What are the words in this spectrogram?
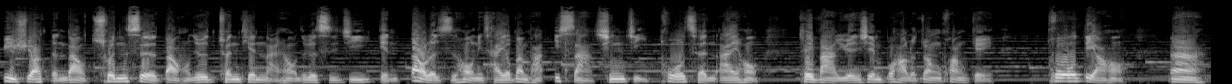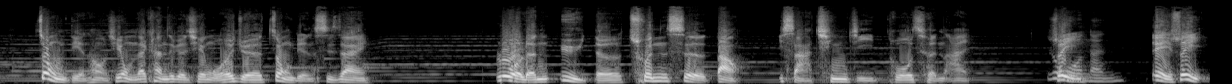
必须要等到春色到，哈，就是春天来，哈，这个时机点到了之后，你才有办法一洒清己脱尘埃，哈，可以把原先不好的状况给脱掉，哈。那重点哈，其实我们在看这个签，我会觉得重点是在“若人欲得春色到，一洒清疾脱尘埃”。所以，对，所以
